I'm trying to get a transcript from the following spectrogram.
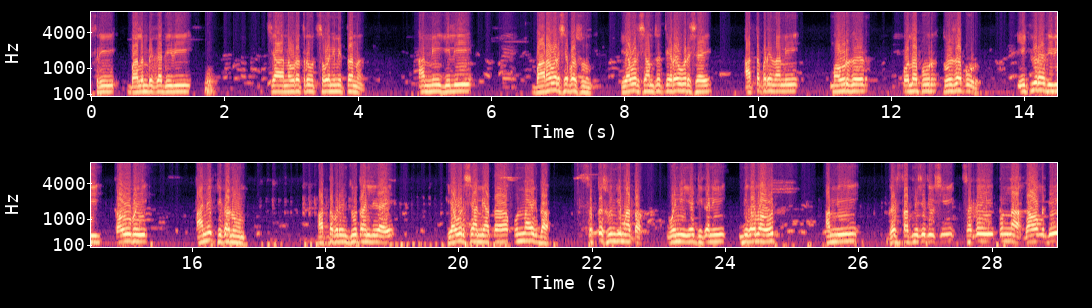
श्री बालंबिका देवीच्या नवरात्र उत्सवानिमित्तानं आम्ही गेली बारा वर्षापासून. यावर्षी आमचं तेरा वर्ष आहे. आतापर्यंत आम्ही माहूरगड कोल्हापूर तुळजापूर एकविरा देवी काळूबाई अनेक ठिकाणहून आतापर्यंत ज्योत आणलेली आहे. यावर्षी आम्ही आता पुन्हा एकदा सप्तशृंगी माता वणी या ठिकाणी निघालो आहोत. आम्ही घटस्थापनेच्या दिवशी सकाळी पुन्हा गावामध्ये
